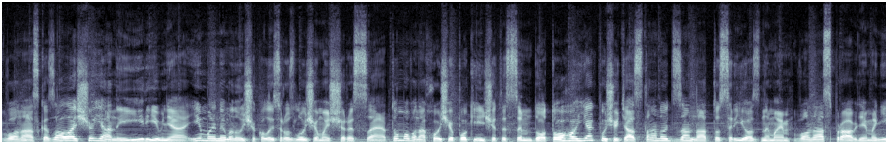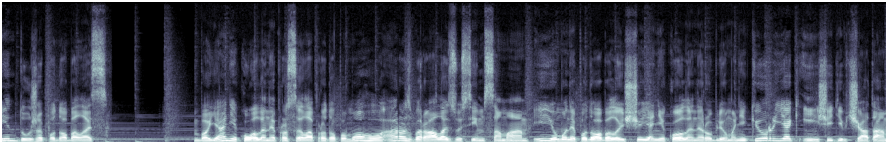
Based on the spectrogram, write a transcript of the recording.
Вона сказала, що я не її рівня, і ми неминуче колись розлучимось через це, тому вона хоче покінчити з цим до того, як почуття стануть занадто серйозними. Вона справді мені дуже подобалась. Бо я ніколи не просила про допомогу, а розбиралась з усім сама. І йому не подобалось, що я ніколи не роблю манікюр, як інші дівчата.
